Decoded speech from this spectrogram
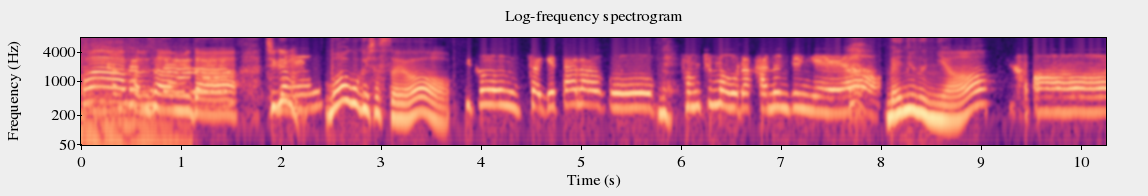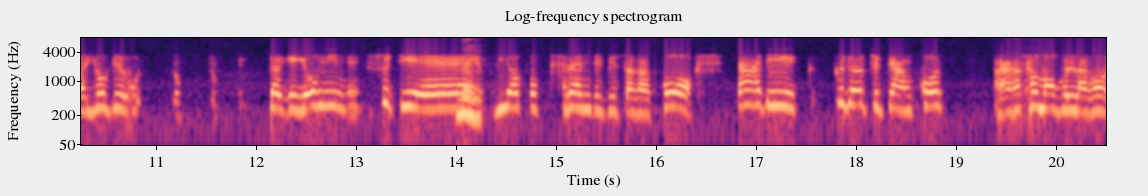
와 감사합니다. 감사합니다. 지금 네. 뭐 하고 계셨어요? 지금 저기 딸하고 네. 점심 먹으러 가는 중이에요. 메뉴는요? 어 여기 저기 용인 수지에 네. 미역국 잘한 집 있어갖고 딸이 끓여주지 않고 나가서 먹으려고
